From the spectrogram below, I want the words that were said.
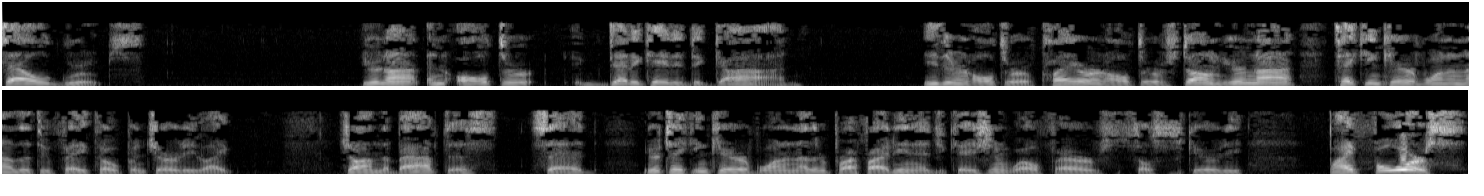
cell groups. You're not an altar dedicated to God, either an altar of clay or an altar of stone. You're not taking care of one another through faith, hope, and charity like John the Baptist said. You're taking care of one another, providing education, welfare, social security by force.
